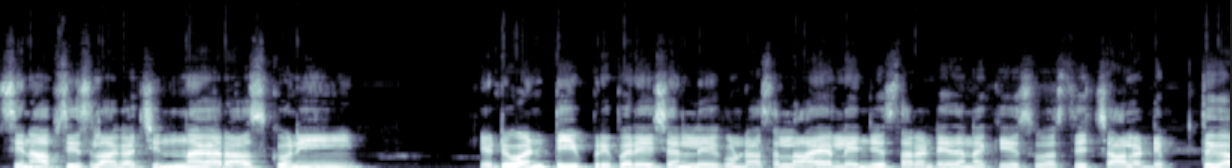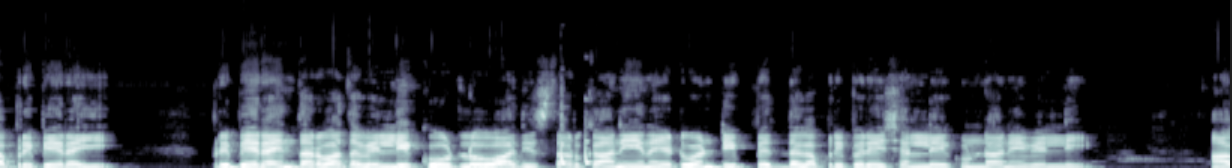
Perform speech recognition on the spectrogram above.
సినాప్సిస్ లాగా చిన్నగా రాసుకొని ఎటువంటి ప్రిపరేషన్ లేకుండా అసలు లాయర్లు ఏం చేస్తారంటే ఏదైనా కేసు వస్తే చాలా డెప్త్గా ప్రిపేర్ అయ్యి ప్రిపేర్ అయిన తర్వాత వెళ్ళి కోర్టులో వాదిస్తారు. కానీ ఈయన ఎటువంటి పెద్దగా ప్రిపరేషన్ లేకుండానే వెళ్ళి ఆ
